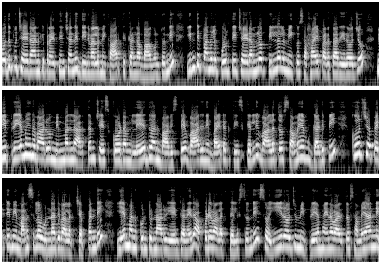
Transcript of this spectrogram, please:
పొదుపు చేయడానికి ప్రయత్నించండి. దీనివల్ల మీకు ఆర్థికంగా బాగుంటుంది. ఇంటి పనులు పూర్తి చేయడంలో పిల్లలు మీకు సహాయపడతారు ఈరోజు. మీ ప్రియమైన వారు మిమ్మల్ని అర్థం చేసుకో తీసుకోవడం లేదు అని భావిస్తే వారిని బయటకు తీసుకెళ్ళి వాళ్ళతో సమయం గడిపి కూర్చోపెట్టి మీ మనసులో ఉన్నది వాళ్ళకి చెప్పండి. ఏమనుకుంటున్నారు ఏంటనేది అప్పుడే వాళ్ళకి తెలుస్తుంది. సో ఈ రోజు మీ ప్రియమైన వారితో సమయాన్ని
